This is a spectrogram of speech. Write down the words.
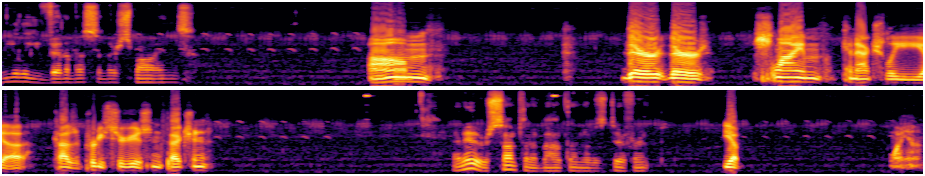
really venomous in their spines? Um, their their slime can actually uh, cause a pretty serious infection. I knew there was something about them that was different. Yep. Wham.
